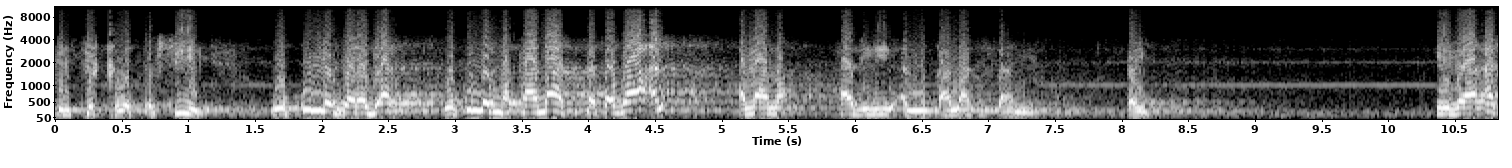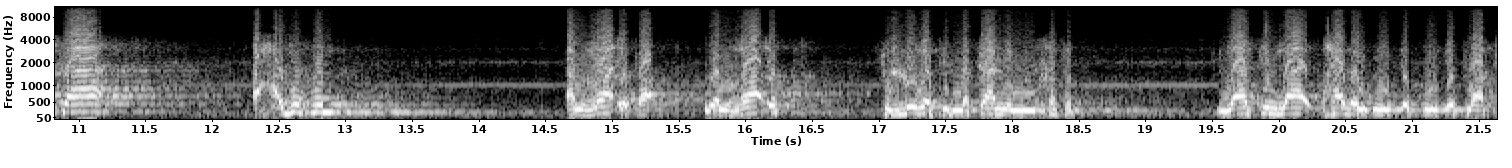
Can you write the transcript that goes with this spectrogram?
في الفقه والتفسير وكل الدرجات وكل المقامات تتضاءل أمام هذه المقامات الثانية. طيب. إذا أتى أحدكم الغائط والغائط في اللغة المكان المنخفض لكن لا هذا من إطلاق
